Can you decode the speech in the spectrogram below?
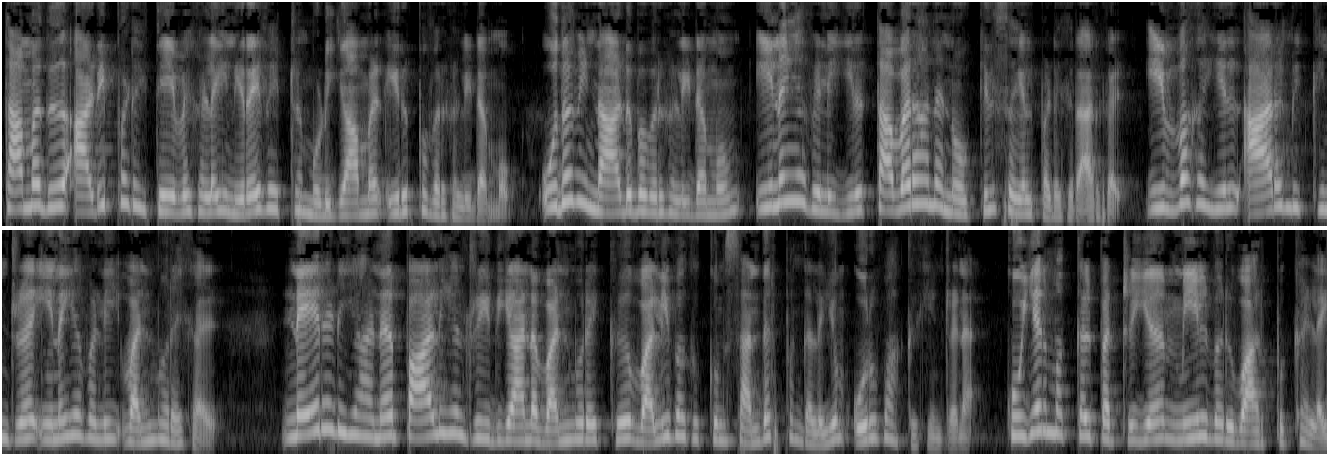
தமது அடிப்படை தேவைகளை நிறைவேற்ற முடியாமல் இருப்பவர்களிடமும் உதவி நாடுபவர்களிடமும் இணையவெளியில் தவறான நோக்கில் செயல்படுகிறார்கள். இவ்வகையில் ஆரம்பிக்கின்ற இணையவழி வன்முறைகள் நேரடியான பாலியல் ரீதியான வன்முறைக்கு வழிவகுக்கும் சந்தர்ப்பங்களையும் உருவாக்குகின்றன. குயர் மக்கள் பற்றிய மீள்வருவார்ப்புகளை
